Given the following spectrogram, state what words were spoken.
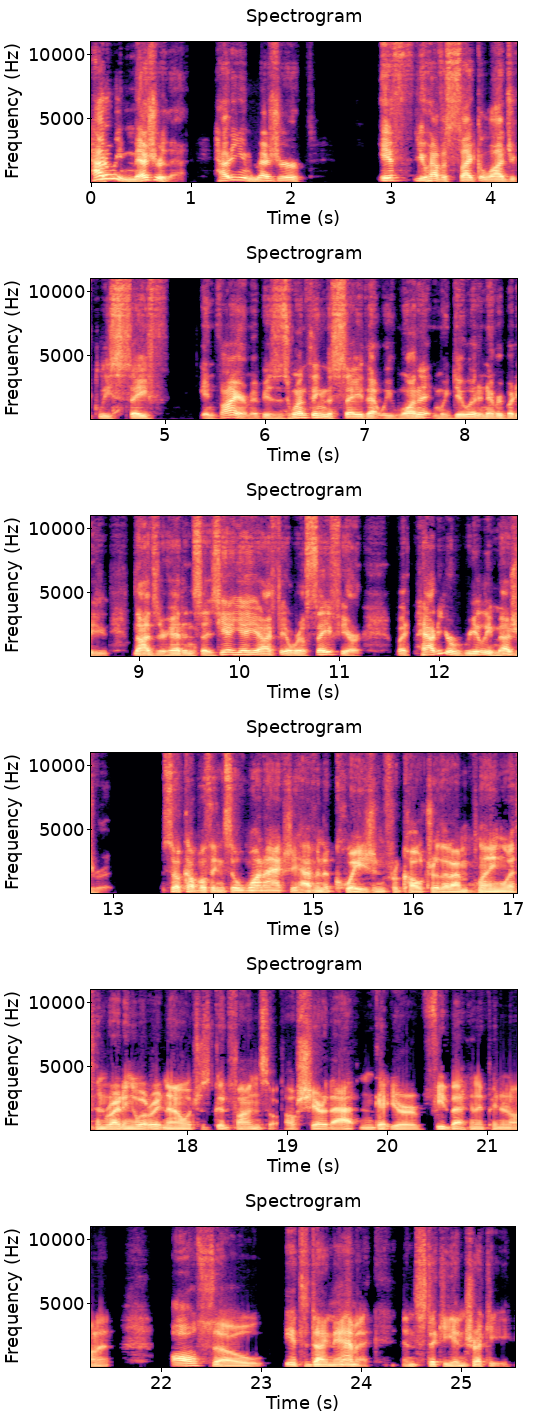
How do we measure that? How do you measure if you have a psychologically safe environment? Because it's one thing to say that we want it and we do it, and everybody nods their head and says, Yeah, yeah, yeah, I feel real safe here. But how do you really measure it? So, a couple of things. So, one, I actually have an equation for culture that I'm playing with and writing about right now, which is good fun. So, I'll share that and get your feedback and opinion on it. Also, it's dynamic and sticky and tricky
